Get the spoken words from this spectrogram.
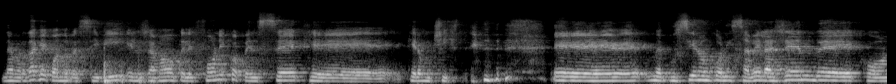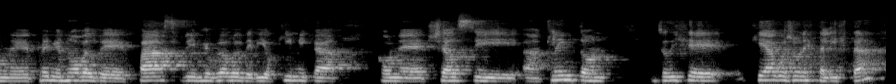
La verdad que cuando recibí el llamado telefónico pensé que, era un chiste. Eh, me pusieron con Isabel Allende, con eh, premios Nobel de Paz, premios Nobel de Bioquímica, con eh, Chelsea ah, Clinton. Yo dije, ¿qué hago yo en esta lista?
